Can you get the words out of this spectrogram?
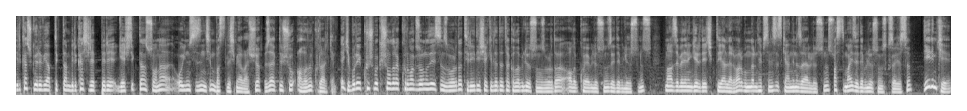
birkaç görevi yaptıktan birkaç rehberi geçtikten sonra oyun sizin için basitleşmeye başlıyor. Özellikle şu alanı kurarken. Peki burayı kuş bakışı olarak kurmak zorunda değilsiniz bu arada. 3D şekilde de takılabiliyorsunuz burada. Alıp koyabiliyorsunuz, edebiliyorsunuz. Malzemelerin girdiği çıktığı yerler var. Bunların hepsini siz kendiniz ayarlıyorsunuz. Customize edebiliyorsunuz kısacası. Diyelim ki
